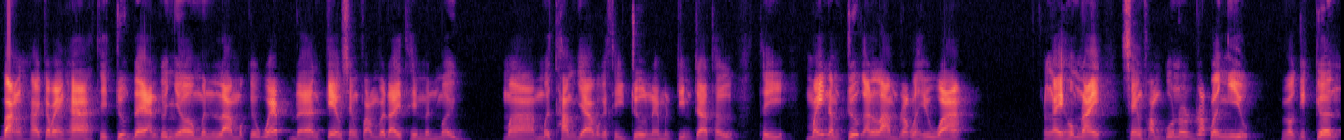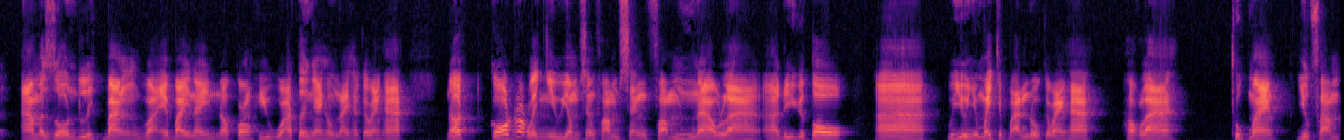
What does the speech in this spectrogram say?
băng ha các bạn ha. Thì trước đây anh có nhờ mình làm một cái web để anh kéo sản phẩm về đây thì mình mới mà mới tham gia vào cái thị trường này mình kiểm tra thử. Thì mấy năm trước anh làm rất là hiệu quả. Ngày hôm nay sản phẩm của nó rất là nhiều và cái kênh Amazon, Litbank và eBay này nó còn hiệu quả tới ngày hôm nay ha các bạn ha. Nó có rất là nhiều dòng sản phẩm sản phẩm nào là à, digital à ví dụ như máy chụp ảnh rồi các bạn ha hoặc là thuốc mang dược phẩm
